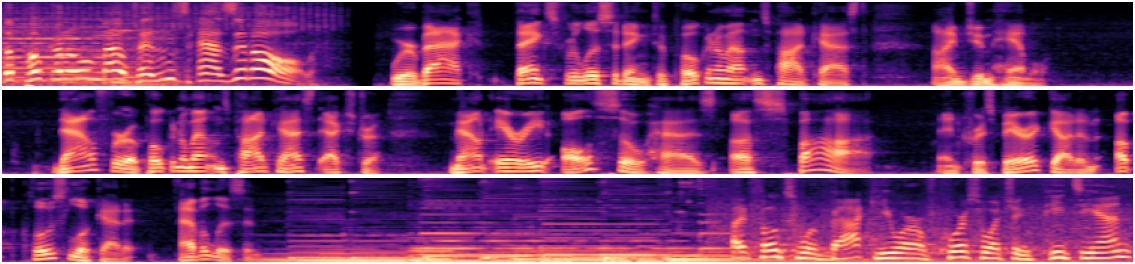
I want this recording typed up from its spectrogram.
the Pocono Mountains has it all. We're back. Thanks for listening to Pocono Mountains Podcast. I'm Jim Hamill. Now for a Pocono Mountains Podcast Extra. Mount Airy also has a spa, and Chris Barrett got an up close look at it. Have a listen. Hi, folks, we're back. You are, of course, watching PTN.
